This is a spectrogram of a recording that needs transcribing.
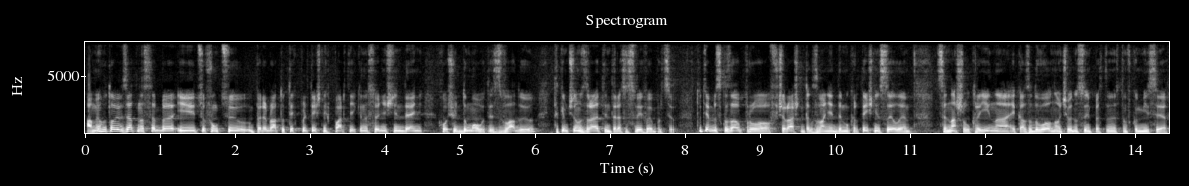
а ми готові взяти на себе і цю функцію перебрати у тих політичних партій, які на сьогоднішній день хочуть домовитись з владою, таким чином зрадити інтереси своїх виборців. Тут я би сказав про вчорашні так звані демократичні сили. Це наша Україна, яка задоволена очевидно своїм представництвом в комісіях.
